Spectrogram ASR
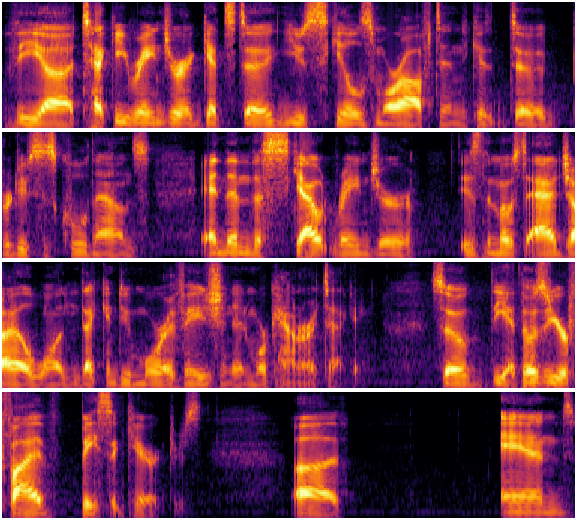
The uh, techie ranger gets to use skills more often because, to produce his cooldowns. And then the scout ranger is the most agile one that can do more evasion and more counterattacking. So yeah, those are your five basic characters. Uh, and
